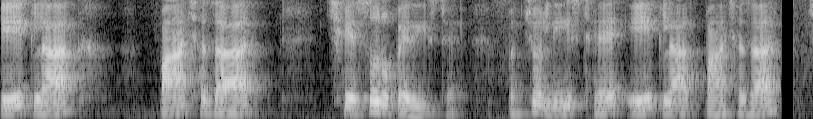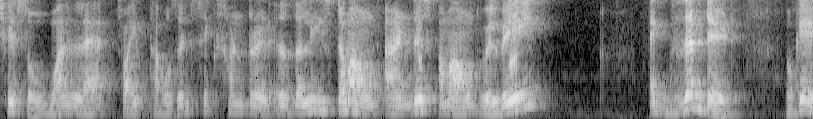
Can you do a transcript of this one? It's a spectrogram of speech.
एक लाख पाँच हज़ार छ सौ रुपए लीस्ट है। बच्चों लीस्ट है एक लाख पाँच हज़ार छ सौ one lakh five thousand six hundred is the least amount and this amount will be exempted okay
